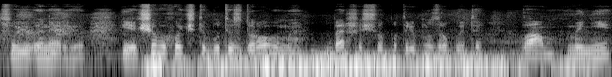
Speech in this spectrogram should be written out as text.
свою енергію. І якщо ви хочете бути здоровими, перше, що потрібно зробити вам, мені,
